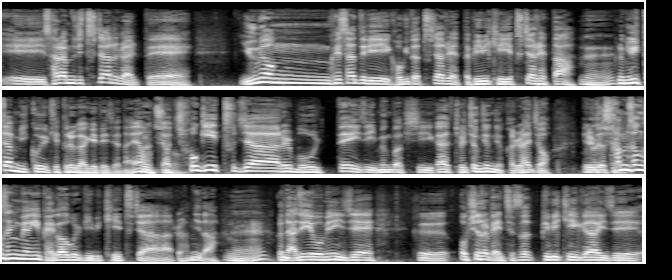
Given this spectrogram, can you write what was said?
이 사람들이 투자를 할 때 유명 회사들이 거기다 투자를 했다. BBK에 투자를 했다. 네. 그럼 일단 믿고 이렇게 들어가게 되잖아요. 그렇죠. 그러니까 초기 투자를 모을 때 이제 이명박 씨가 결정적 역할을 하죠. 예를 들어 그렇죠. 삼성생명이 100억을 BBK에 투자를 합니다. 네. 그 나중에 보면 이제 그 옵셔널 벤처스 BBK가 이제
